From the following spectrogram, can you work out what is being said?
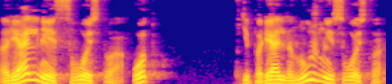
реальные свойства от, типа, реально нужные свойства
